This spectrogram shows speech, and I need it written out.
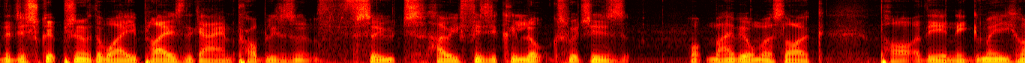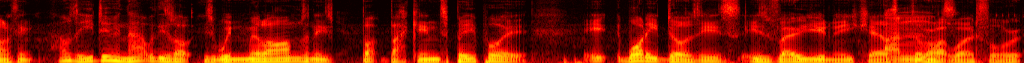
the description of the way he plays the game probably doesn't f- suit how he physically looks, which is maybe almost like part of the enigma. You kind of think, how's he doing that with his like his windmill arms and his butt back into people? It, it, what he does is is very unique. Yeah, that's the And- right word for it.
